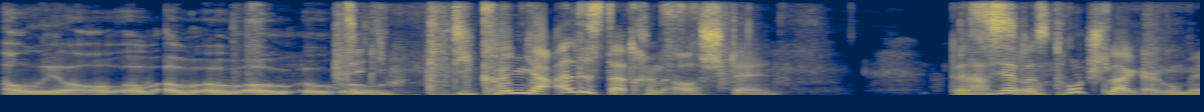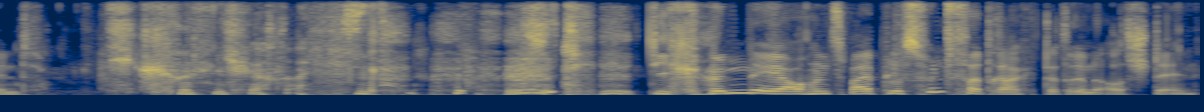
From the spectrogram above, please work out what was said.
Oh, ja, oh, oh, oh, oh, oh, oh. Die, die können ja alles da drin ausstellen. Das Ach ist ja so. das Totschlagargument. Die können ja alles. die, die können ja auch einen 2 plus 5 Vertrag da drin ausstellen.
